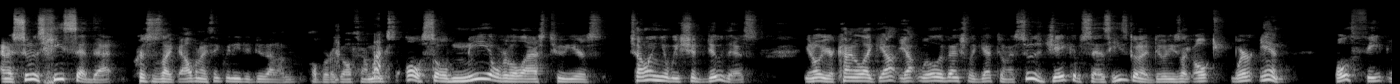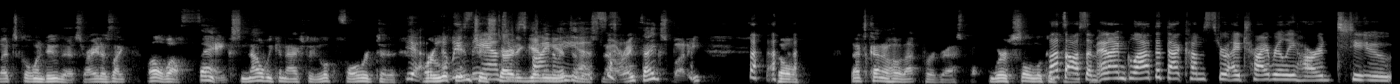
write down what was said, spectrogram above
and as soon as he said that, Chris is like, Alvin, I think we need to do that on Alberta Golf Tour. I'm like, oh, so me over the last two years telling you we should do this, you know, you're kind of like, yeah, yeah, we'll eventually get to him. As soon as Jacob says he's going to do it, he's like, oh, we're in. Both feet, let's go and do this, right? It's like, oh, well, thanks. Now we can actually look forward to yeah, or look into starting getting into yes. this now, right? Thanks, buddy. so that's kind of how that progressed. But we're so looking. That's awesome, and I'm glad that that comes through. I try really hard to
